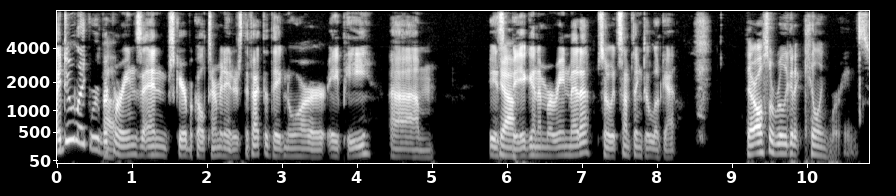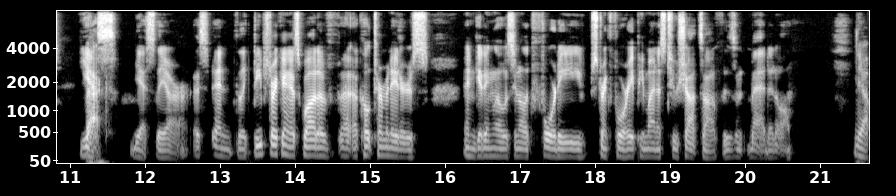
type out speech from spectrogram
i do like rubric Uh, marines and scarab occult terminators the fact that they ignore ap um is Yeah. big in a marine meta so it's something to look at They're also really good at killing Marines. Yes, yes, they are, and like deep striking a squad of uh, occult terminators and getting those, you know, like forty strength four AP minus two shots off isn't bad at all. Yeah.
